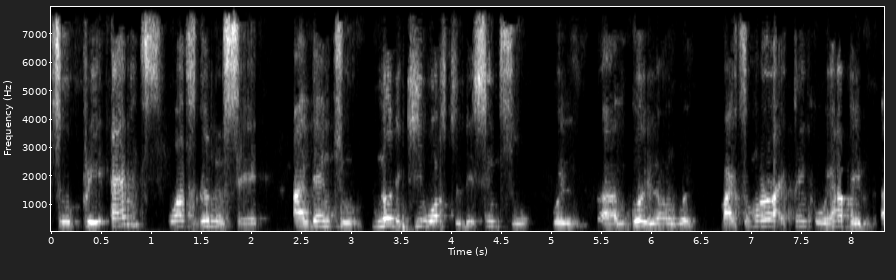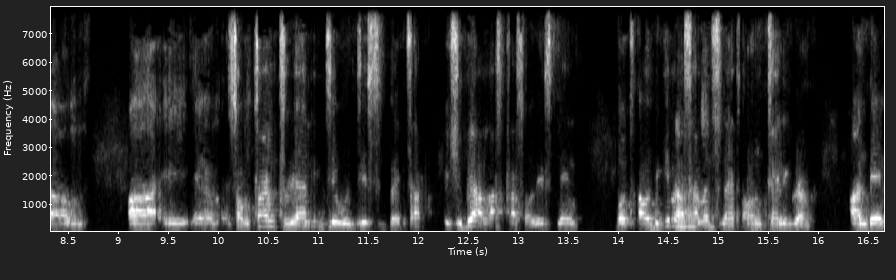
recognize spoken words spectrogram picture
to preempt what's going to say and then to know the keywords to listen to will um, go a long way. By tomorrow, I think we have a, um, uh, a um, some time to really deal with this better. It should be our last class on listening, but I'll be giving assignment tonight on Telegram, and then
